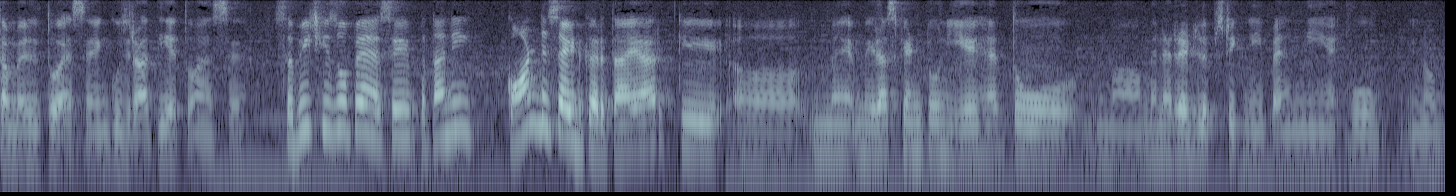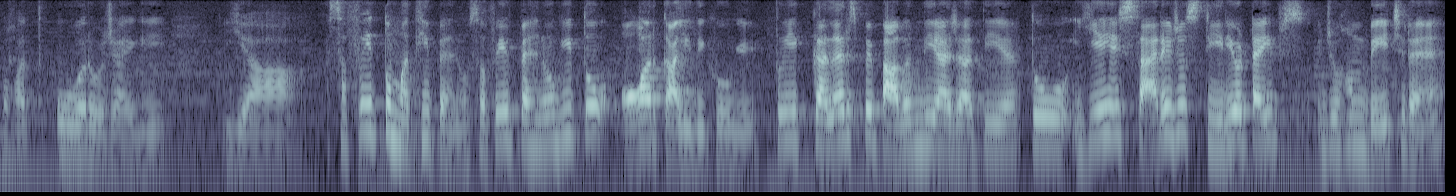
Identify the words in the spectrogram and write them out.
तमिल तो ऐसे है गुजराती है तो ऐसे है। सभी चीज़ों पे ऐसे पता नहीं कौन डिसाइड करता है यार कि आ, मैं मेरा स्किन टोन ये है तो मैंने रेड लिपस्टिक नहीं पहननी है वो यू you नो know, बहुत ओवर हो जाएगी। या सफ़ेद तो मत ही पहनो, सफ़ेद पहनोगी तो और काली दिखोगी। तो ये कलर्स पे पाबंदी आ जाती है। तो ये सारे जो स्टीरियोटाइप्स जो हम बेच रहे हैं,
